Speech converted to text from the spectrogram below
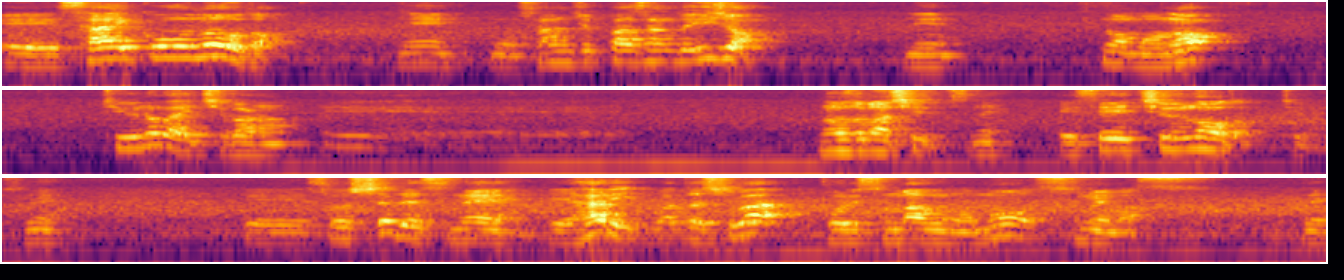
えー最高濃度、ね、もう30%以上、ね、のもの。っていうのが一番、えー望ましいですね。SA 中濃度っていうんですね、えーそしてですねやはり私はポリスマグナムを勧めます、ね、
